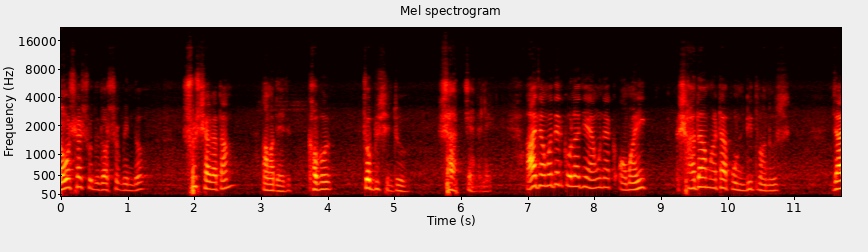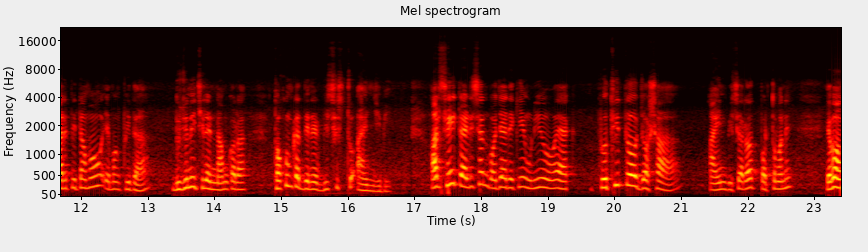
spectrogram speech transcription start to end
নমস্কার শুধু দর্শকবৃন্দ। সুস্বাগতম আমাদের খবর চব্বিশ ইন্টু সাত চ্যানেলে। আজ আমাদের কোলাজে এমন এক অমায়িক, সাদা মাটা পণ্ডিত মানুষ, যার পিতামহ এবং পিতা দুজনেই ছিলেন নামকরা তখনকার দিনের বিশিষ্ট আইনজীবী। আর সেই ট্র্যাডিশন বজায় রেখে উনিও এক প্রথিত যশা আইন বিশারদ বর্তমানে এবং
